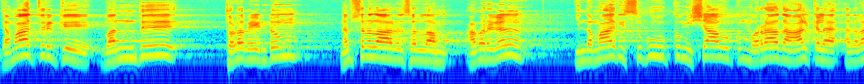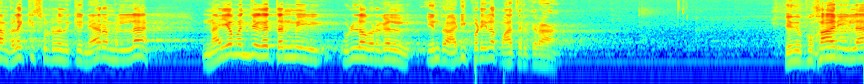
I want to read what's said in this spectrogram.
ஜமாத்திற்கு வந்து தொழ வேண்டும். நப்சல்லா சொல்லாம் அவர்கள் இந்த மாதிரி சுகுவுக்கும் இஷாவுக்கும் வராத ஆட்களை அதெல்லாம் விளக்கி சொல்கிறதுக்கு நேரம் இல்லை. நயவஞ்சகத்தன்மை உள்ளவர்கள் என்ற அடிப்படையில் பார்த்துருக்கிறாங்க. இது புகாரியில்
